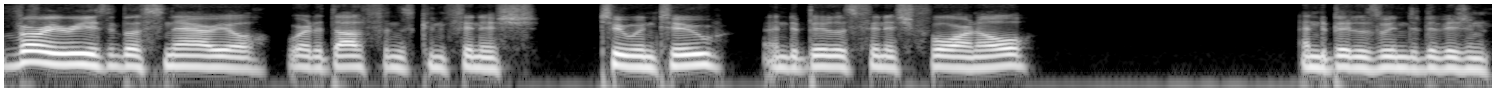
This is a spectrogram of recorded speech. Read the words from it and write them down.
Very reasonable scenario where the Dolphins can finish two and two, and the Bills finish four and zero, oh, and the Bills win the division.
